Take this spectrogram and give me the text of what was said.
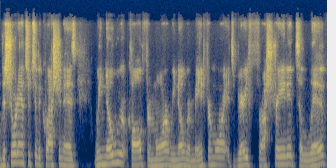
the short answer to the question is we know we're called for more. We know we're made for more. It's very frustrated to live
